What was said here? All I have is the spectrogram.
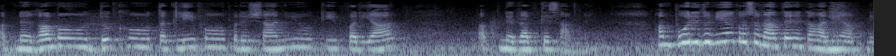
اپنے غموں، دکھوں، تکلیفوں، پریشانیوں کی فریاد اپنے رب کے سامنے۔ ہم پوری دنیا کو سناتے ہیں کہانیاں اپنی،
